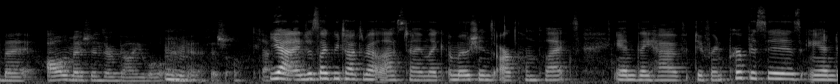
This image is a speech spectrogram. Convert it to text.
but all emotions are valuable mm-hmm. and beneficial. Definitely. Yeah, and just like we talked about last time, like emotions are complex and they have different purposes and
